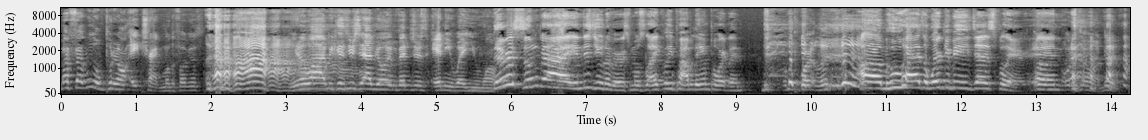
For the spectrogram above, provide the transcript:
Matter of fact, we gonna put it on eight track, motherfuckers. You know why? Because you should have your Avengers any way you want. There is some guy in this universe, most likely, probably in Portland, Portland. um, who has a working VHS player, and what are you dude?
